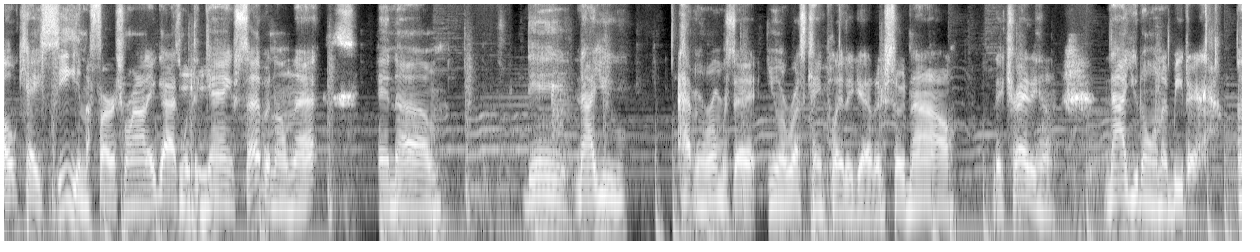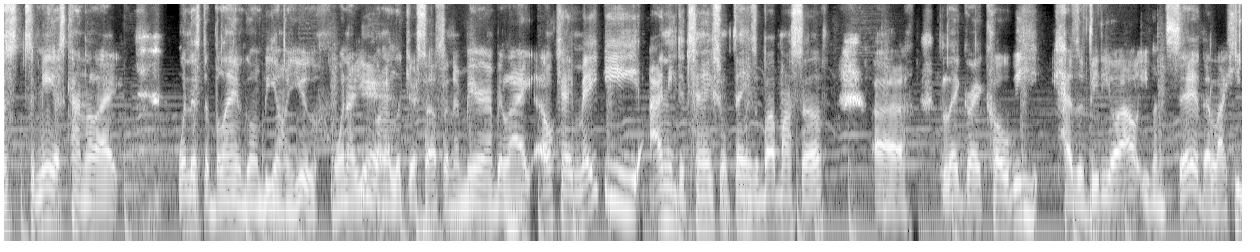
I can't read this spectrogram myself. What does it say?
OKC in the first round. You guys went mm-hmm. to game seven on that. And um, then now you having rumors that you and Russ can't play together. So now they traded him. Now you don't want to be there. to me, it's kind of like, when is the blame going to be on you? When are you yeah. going to look yourself in the mirror and be like, okay, maybe I need to change some things about myself? Uh, the late great Kobe has a video out, even said that like he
